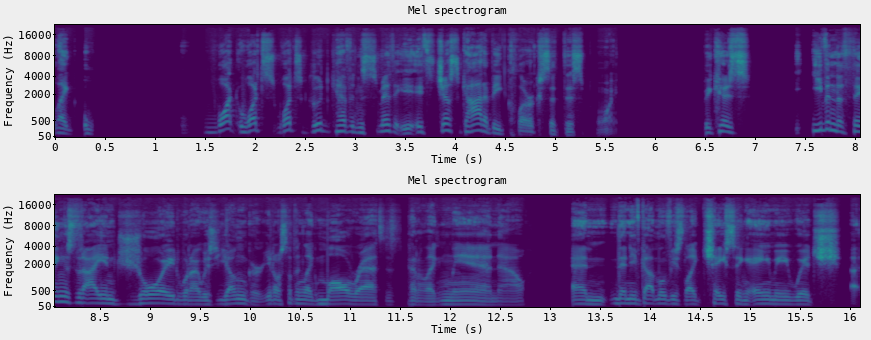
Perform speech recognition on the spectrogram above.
like what what's what's good Kevin Smith. It's just got to be Clerks at this point because even the things that I enjoyed when I was younger, you know, something like Mallrats is kind of like man now. And then you've got movies like Chasing Amy, which I,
